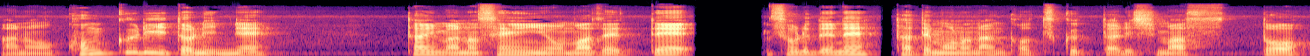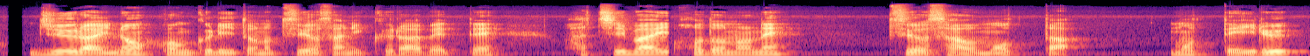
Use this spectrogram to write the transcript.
あの、コンクリートにね、大麻の繊維を混ぜて、それでね、建物なんかを作ったりしますと、従来のコンクリートの強さに比べて、8倍ほどのね、強さを持った、持っている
